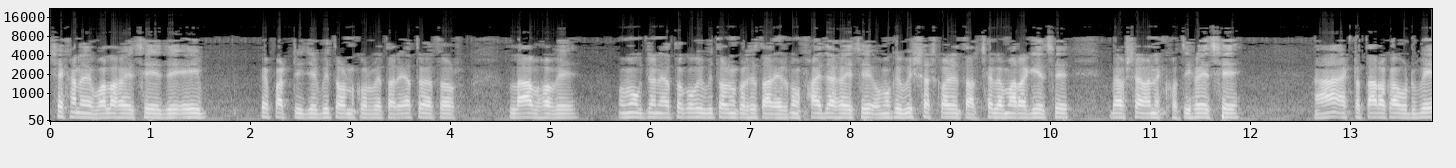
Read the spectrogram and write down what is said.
সেখানে বলা হয়েছে যে, এই পেপারটি যে বিতরণ করবে তার এত এত লাভ হবে। অমুক জন এত কবি বিতরণ করেছে, তার এরকম ফায়দা হয়েছে। অমুকে বিশ্বাস করেন, তার ছেলে মারা গিয়েছে, ব্যবসায় অনেক ক্ষতি হয়েছে। হ্যাঁ একটা তারকা উঠবে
